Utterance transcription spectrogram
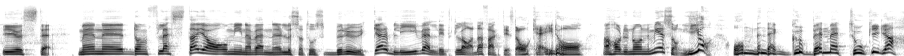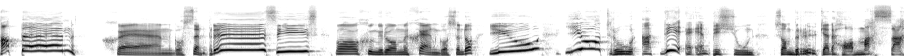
Just det. Men eh, de flesta jag och mina vänner lussat hos brukar bli väldigt glada faktiskt. Okej okay då. Har du någon mer sång? Ja! Om den där gubben med tokiga hatten! Stjärngossen. Precis! Vad sjunger du om stjärngossen då? Jo, jag tror att det är en person som brukade ha massa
